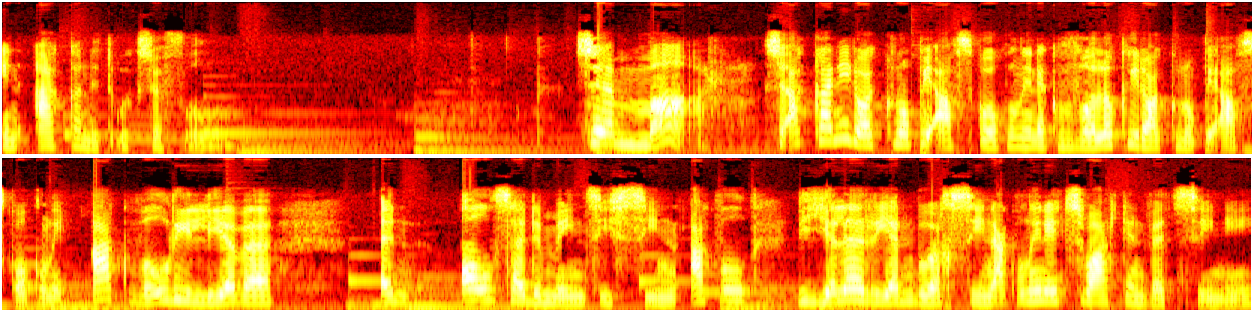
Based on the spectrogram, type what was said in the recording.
en ek kan dit ook so voel. So maar, so ek kan nie daai knoppie afskakel nie en ek wil ook nie daai knoppie afskakel nie. Ek wil die lewe in al sy dimensies sien. Ek wil die hele reënboog sien. Ek wil nie net swart en wit sien nie.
